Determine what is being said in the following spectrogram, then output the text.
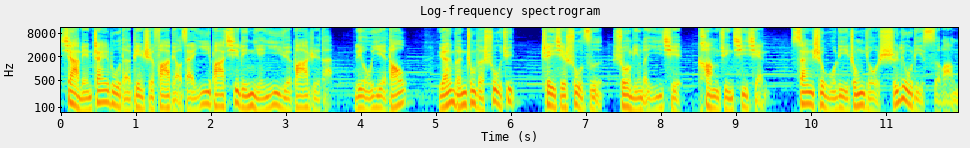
下面摘录的便是发表在1870年1月8日的《柳叶刀》原文中的数据。这些数字说明了一切抗菌期前。三十五例中有十六例死亡，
